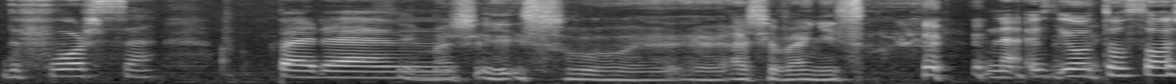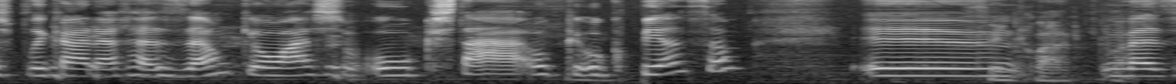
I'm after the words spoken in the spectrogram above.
de força para Sim, mas isso, eh, acha bem isso? não, eu estou só a explicar a razão que eu acho o que está o que, o que pensam hum, Sim, claro. claro. mas,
